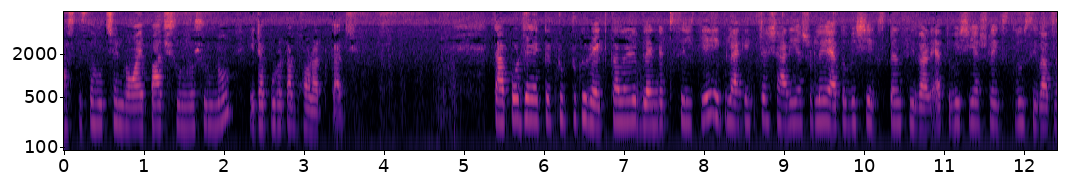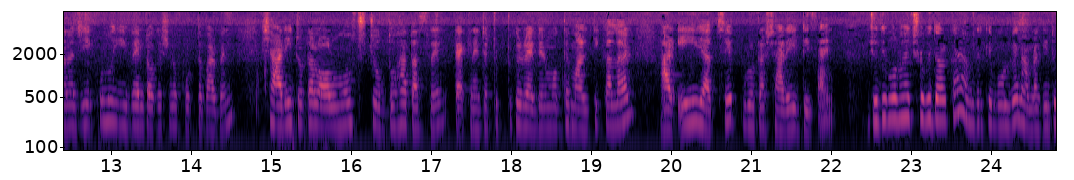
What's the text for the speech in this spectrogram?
আস্তে আস্তে হচ্ছে নয় পাঁচ শূন্য শূন্য। এটা পুরোটা ভরাট কাজ। তারপর যাই একটা টুকটুকে রেড কালারের ব্লেন্ডেড সিল্কে এগুলো এক একটা শাড়ি আসলে এত বেশি এক্সপেন্সিভ আর এত বেশি আসলে এক্সক্লুসিভ আপনারা যে কোনো ইভেন্ট অকেশনে পড়তে পারবেন। শাড়ি টোটাল অলমোস্ট চোদ্দ হাত আছে। দেখেন এটা টুকটুকে রেডের মধ্যে মাল্টি কালার আর এই যাচ্ছে পুরোটা শাড়ির ডিজাইন যদি মনে হয় ছবি দরকার, আমাদেরকে বলবেন, আমরা কিন্তু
